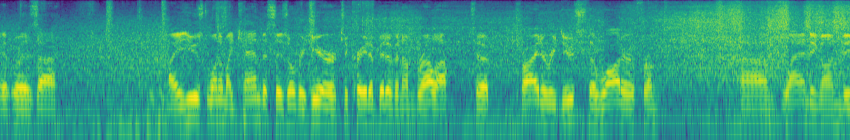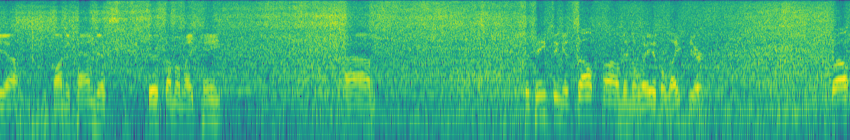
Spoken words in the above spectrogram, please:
It was. Uh, I used one of my canvases over here to create a bit of an umbrella to try to reduce the water from um, landing on the uh, on the canvas. Here's some of my paint. Um, the painting itself um, in the way of the light here. Well,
